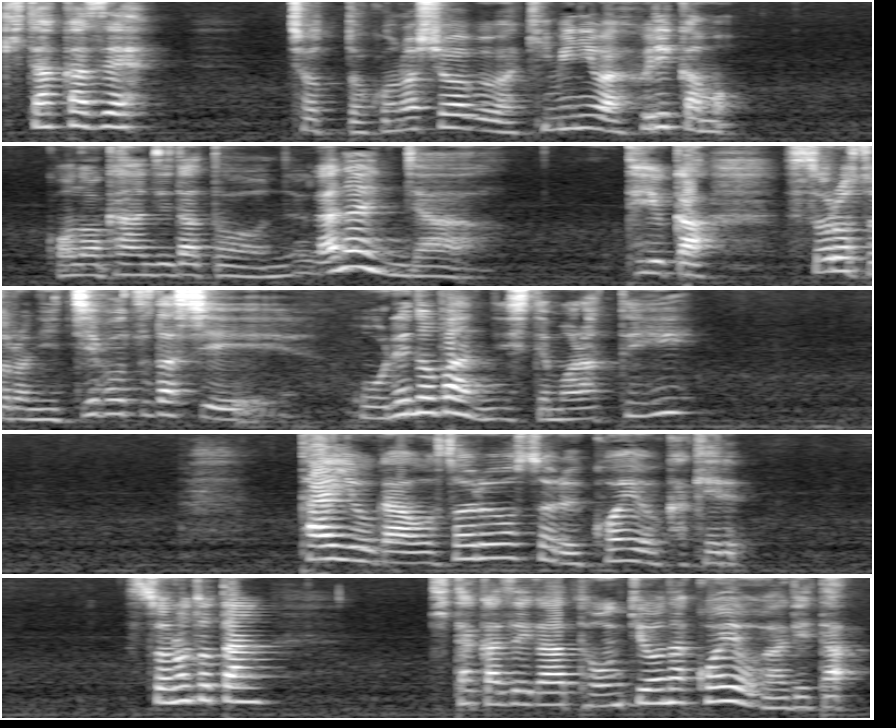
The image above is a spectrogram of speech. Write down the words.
北風、ちょっとこの勝負は君には不利かも。この感じだと脱がないんじゃ。っていうか、そろそろ日没だし、俺の番にしてもらっていい？太陽が恐る恐る声をかける。その途端、北風がとんきょうな声を上げた。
